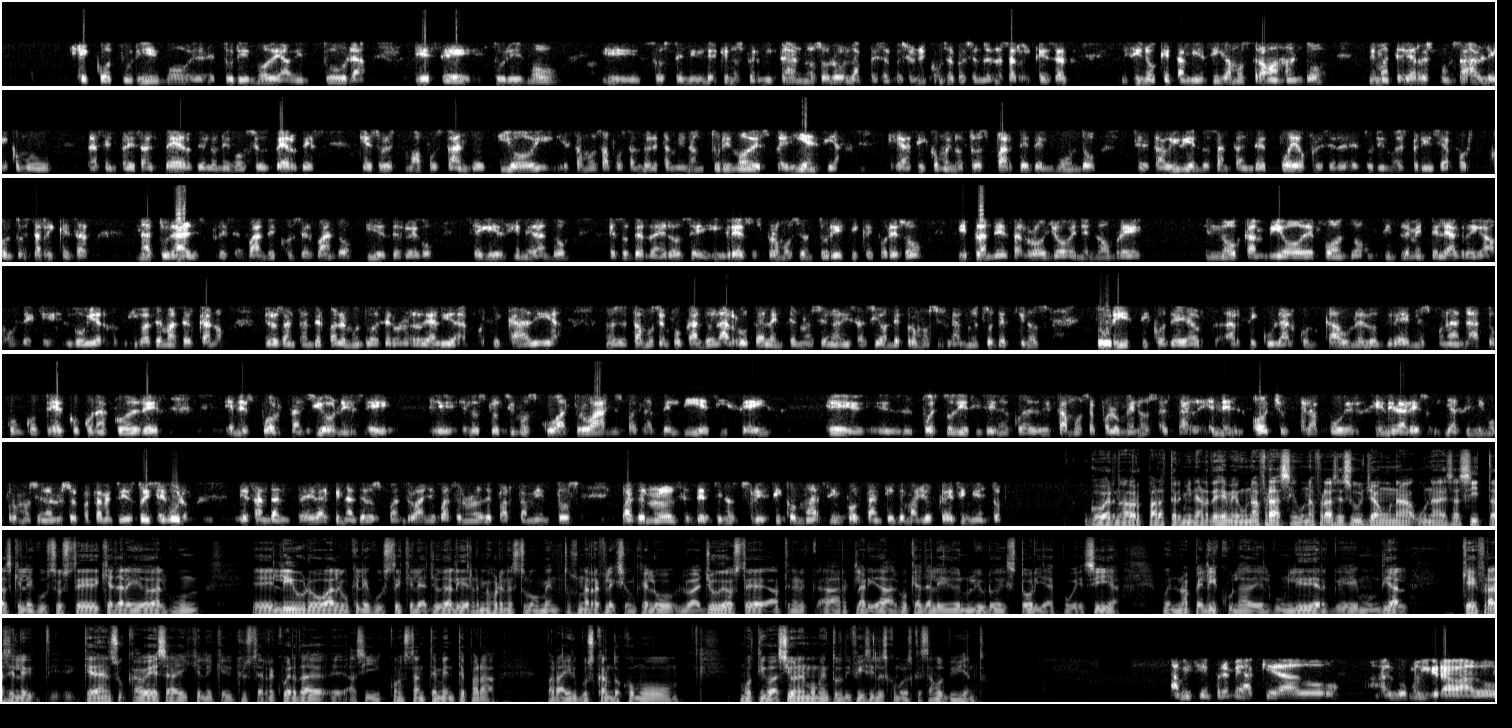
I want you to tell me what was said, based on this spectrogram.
ecoturismo, ese turismo de aventura, ese turismo eh, sostenible que nos permita no solo la preservación y conservación de nuestras riquezas, sino que también sigamos trabajando de materia responsable como las empresas verdes, los negocios verdes, que eso le estamos apostando. Y hoy estamos apostándole también a un turismo de experiencia, que así como en otras partes del mundo se está viviendo, Santander puede ofrecer ese turismo de experiencia por, con todas estas riquezas naturales, preservando y conservando y desde luego seguir generando esos verdaderos eh, ingresos, promoción turística. Y por eso mi plan de desarrollo en el nombre no cambió de fondo, simplemente le agregamos de que el gobierno iba a ser más cercano, pero Santander para el mundo va a ser una realidad porque cada día nos estamos enfocando en la ruta de la internacionalización, de promocionar nuestros destinos turísticos, de articular con cada uno de los gremios, con ANATO, con COTELCO, con ACODRES, en exportaciones eh, eh, en los próximos cuatro años, pasar del 16 eh, el puesto 16 en el cual estamos por lo menos a estar en el 8 para poder generar eso y así mismo promocionar nuestro departamento. Yo estoy seguro que Santander al final de los cuatro años va a ser uno de los departamentos, va a ser uno de los destinos turísticos más importantes de mayor crecimiento. Gobernador, para terminar, déjeme una frase, una frase suya, una, una de esas citas que le guste a usted, que haya leído de algún eh, libro o algo que le guste y que le ayude a liderar mejor en estos momentos, una reflexión que lo, lo, ayude a usted a tener a dar claridad, algo que haya leído en un libro de historia, de poesía o en una película de algún líder eh, mundial. ¿Qué frase le queda en su cabeza y que, le, que, usted recuerda eh, así constantemente para, para ir buscando como motivación en momentos difíciles como los que estamos viviendo? A mí siempre me ha quedado algo muy grabado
